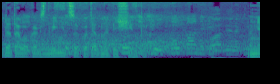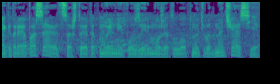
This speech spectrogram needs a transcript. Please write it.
до того, как сдвинется хоть одна песчинка. Некоторые опасаются, что этот мыльный пузырь может лопнуть в одночасье,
